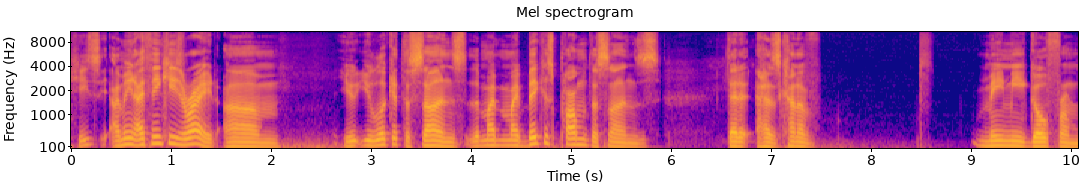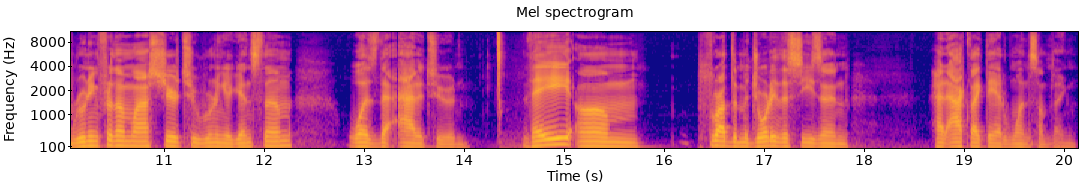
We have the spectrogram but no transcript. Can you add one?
He's. I mean, I think he's right. Um, you you look at the Suns. The, my my biggest problem with the Suns that it has kind of made me go from rooting for them last year to rooting against them was the attitude. They um throughout the majority of the season had act like they had won something.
